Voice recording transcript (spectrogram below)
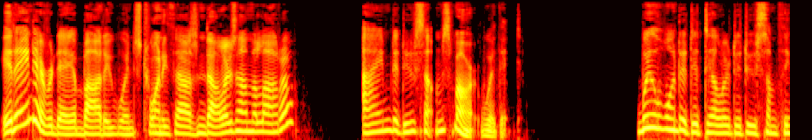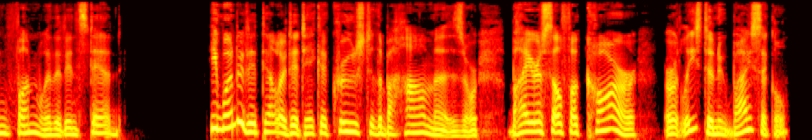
It ain't every day a body wins $20,000 on the lotto. I'm to do something smart with it. Will wanted to tell her to do something fun with it instead. He wanted to tell her to take a cruise to the Bahamas or buy herself a car or at least a new bicycle.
